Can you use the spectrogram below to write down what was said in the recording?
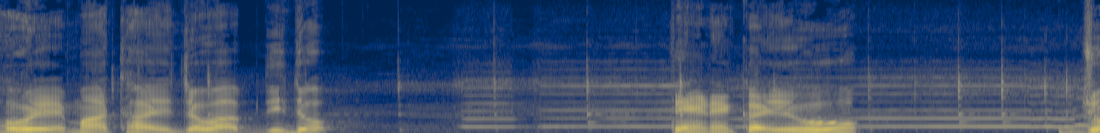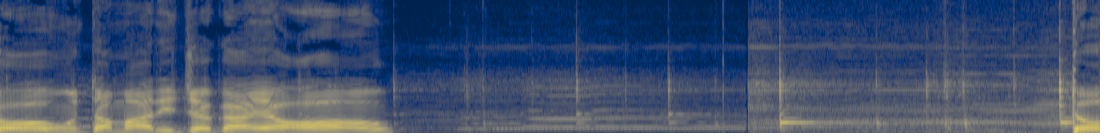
હવે માથાએ જવાબ દીધો. તેણે કહ્યું, જો હું તમારી જગાએ હોઉં, તો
